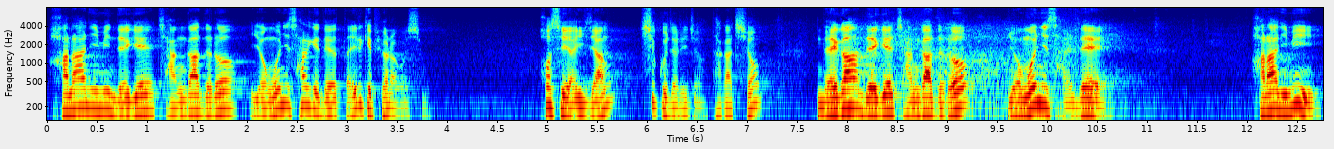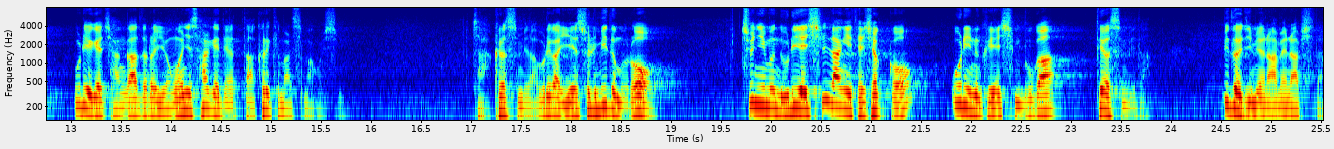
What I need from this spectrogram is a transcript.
하나님이 내게 장가들어 영원히 살게 되었다 이렇게 표현하고 있습니다. 호세야 2장 19절이죠. 다 같이요. 내가 내게 장가들어 영원히 살되 하나님이 우리에게 장가들어 영원히 살게 되었다. 그렇게 말씀하고 있습니다. 자, 그렇습니다. 우리가 예수를 믿음으로 주님은 우리의 신랑이 되셨고 우리는 그의 신부가 되었습니다. 믿어지면 아멘 합시다.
